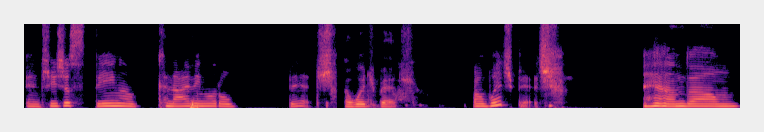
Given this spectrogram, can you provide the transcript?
and she's just being a conniving little bitch A witch bitch. a witch bitch. And um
